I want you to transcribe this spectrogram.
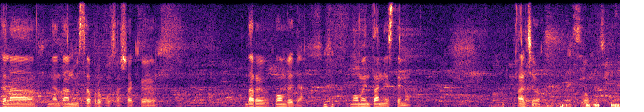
De la Neadan mi s-a propus, așa că... Dar vom vedea. Momentan este nu. Altceva? Vă mulțumesc.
